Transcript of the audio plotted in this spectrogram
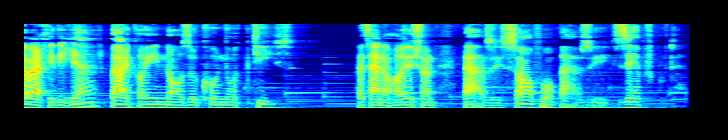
و برخی دیگر برگهایی نازک و نکتیز و تنهایشان بعضی صاف و بعضی زبر بودند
